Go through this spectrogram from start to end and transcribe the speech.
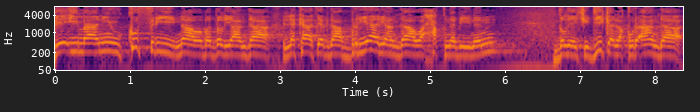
بێ ئیمانی و کوفری ناوە بە دڵیاندا لە کاتێکدا بڕیاریان داوە حەق نەبینن دڵێکی دیکە لە قورئاندا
